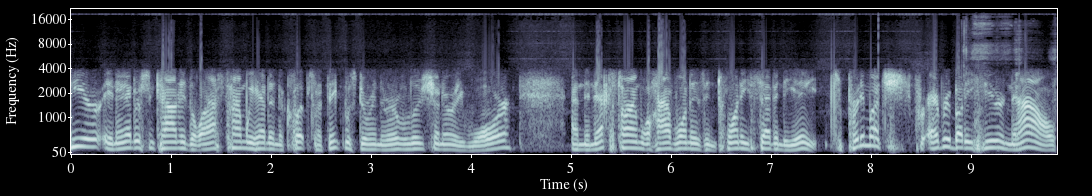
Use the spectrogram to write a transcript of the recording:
here in Anderson County, the last time we had an eclipse, I think, was during the Revolutionary War and the next time we'll have one is in 2078. So pretty much for everybody here now,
